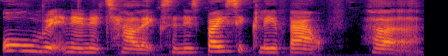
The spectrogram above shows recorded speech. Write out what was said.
all written in italics and is basically about her,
